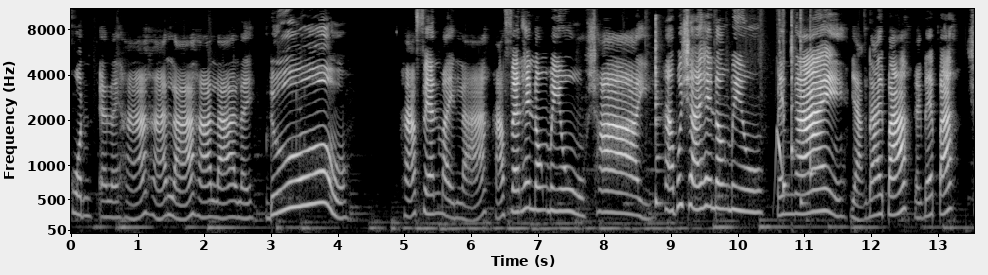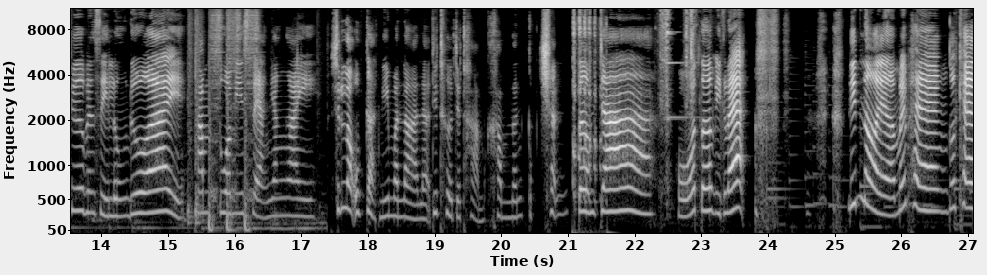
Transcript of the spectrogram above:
คน อะไรหาหาหลาหาหลาอะไร ดู หาแฟนใหม่หลาหาแฟนให้น้องมิว ใช่ หาผู้ชายให้น้องมิว เป็นไง อยากได้ปะ อยากได้ปะ ชื่อเป็นสีลุงด้วยทำตัวมีแสงยังไง ฉันรอโอกาสนี้มานานแล้วที่เธอจะถามคำนั้นกับฉัน เติมจ้า โห เติมอีกแล้วนิดหน่อยอะ ไม่แพงก็แค่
